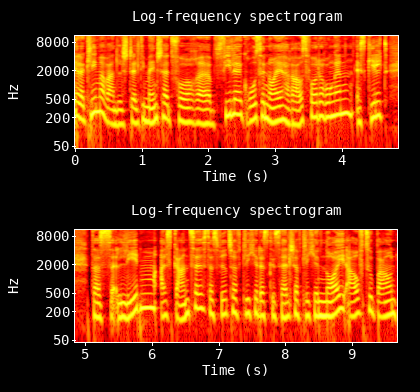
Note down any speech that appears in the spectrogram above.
Ja, der Klimawandel stellt die Menschheit vor äh, viele große neue Herausforderungen. Es gilt, das Leben als Ganzes, das wirtschaftliche, das gesellschaftliche neu aufzubauen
